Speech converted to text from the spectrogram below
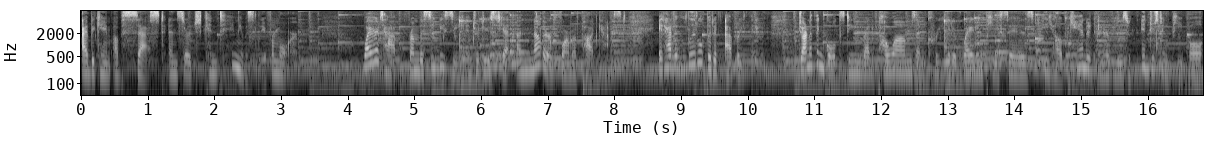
I became obsessed and searched continuously for more. Wiretap from the CBC introduced yet another form of podcast. It had a little bit of everything Jonathan Goldstein read poems and creative writing pieces, he held candid interviews with interesting people,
